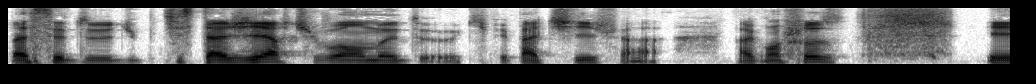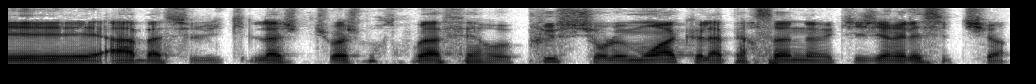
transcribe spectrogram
passé de, du petit stagiaire tu vois en mode euh, qui fait pas de chiffre à pas grand chose et ah bah celui là tu vois je me retrouvais à faire plus sur le mois que la personne euh, qui gérait les sites tu vois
